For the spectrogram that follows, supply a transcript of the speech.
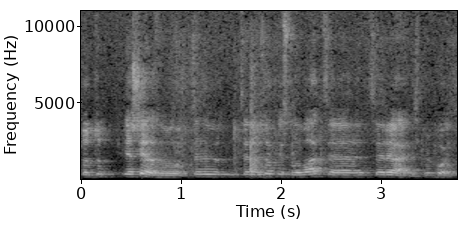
Тобто, я ще раз говорю, це не, це не високі слова, це, це реальність. Приходьте.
